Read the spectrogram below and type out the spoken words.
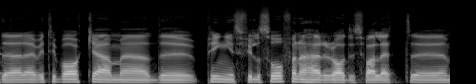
Där är vi tillbaka med eh, pingisfilosoferna här i Radiosvallet. Eh,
